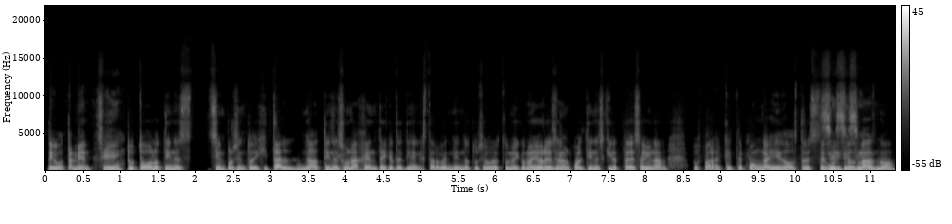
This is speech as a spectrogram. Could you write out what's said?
Digo, también, sí. tú todo lo tienes 100% digital, no tienes un agente que te tiene que estar vendiendo tu seguro de estos médicos mayores, en el cual tienes que irte a desayunar, pues para que te ponga ahí dos, tres seguritos más, ¿no?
